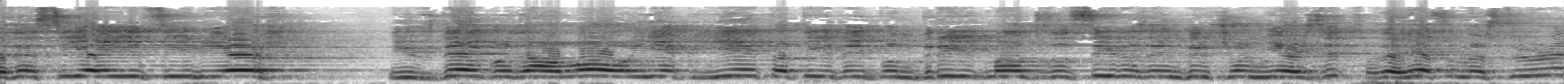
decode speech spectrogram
edhe si ai i cili është I vdekur dhe Allahu i jep jetë atij dhe i bën dritë me anë të të cilës ai ndriçon njerëzit dhe ecën mes tyre,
